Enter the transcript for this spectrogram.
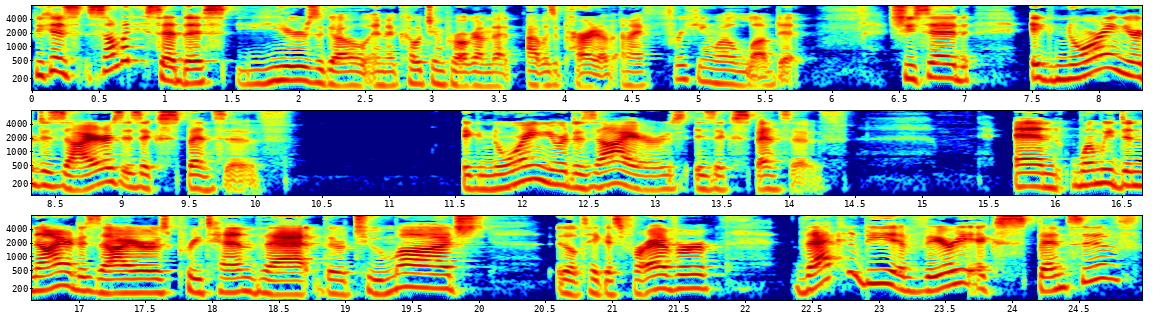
Because somebody said this years ago in a coaching program that I was a part of, and I freaking well loved it. She said, Ignoring your desires is expensive. Ignoring your desires is expensive. And when we deny our desires, pretend that they're too much, it'll take us forever, that can be a very expensive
